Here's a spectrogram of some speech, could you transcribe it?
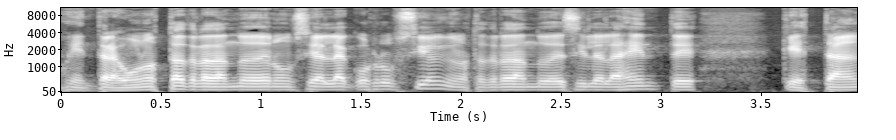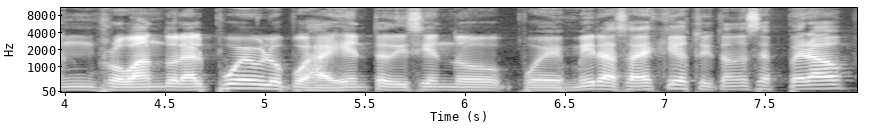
mientras uno está tratando de denunciar la corrupción y uno está tratando de decirle a la gente que están robándole al pueblo, pues hay gente diciendo, pues mira, ¿sabes qué? Estoy tan desesperado.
